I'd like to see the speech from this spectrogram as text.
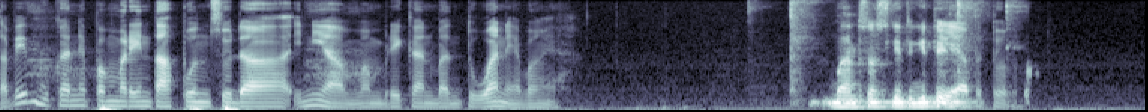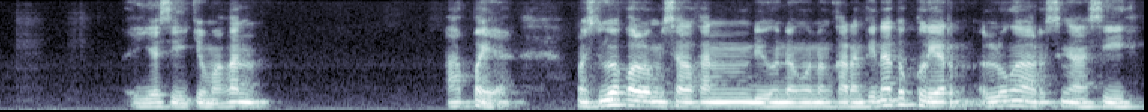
Tapi bukannya pemerintah pun sudah ini ya memberikan bantuan ya, Bang ya? Bansos gitu-gitu ya? Iya, betul. Iya sih, cuma kan apa ya? Mas juga kalau misalkan di undang-undang karantina tuh clear, lu nggak harus ngasih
